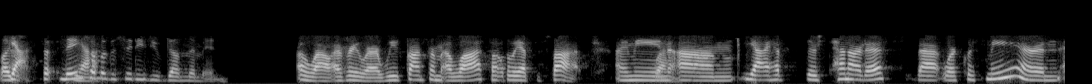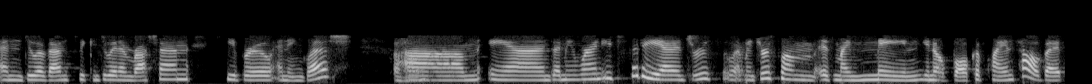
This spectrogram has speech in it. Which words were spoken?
Like yeah, so, name yeah. some of the cities you've done them in. Oh wow, everywhere. We've gone from Eilat all the way up to Tzfat. I mean, wow. um, yeah, I have. There's ten artists that work with me or, and, and do events. We can do it in Russian, Hebrew, and English. Uh-huh. Um, and I mean, we're in each city. And Jerusalem. I mean, Jerusalem is my main, you know, bulk of clientele. But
